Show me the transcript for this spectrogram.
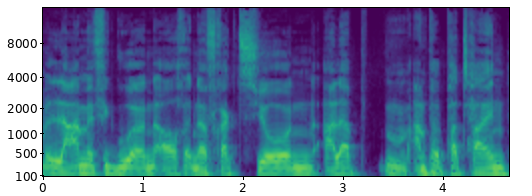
lahme Figuren auch in der Fraktion aller Ampelparteien,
